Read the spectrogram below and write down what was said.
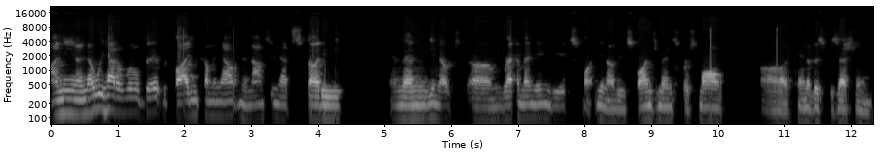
I mean, I know we had a little bit with Biden coming out and announcing that study, and then you know um, recommending the exp- you know the expungements for small uh, cannabis possession.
